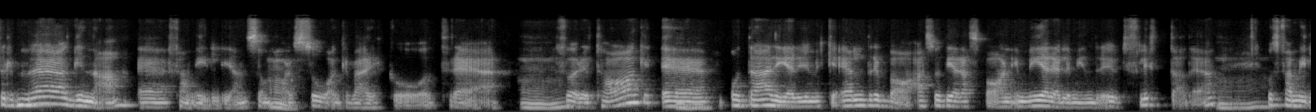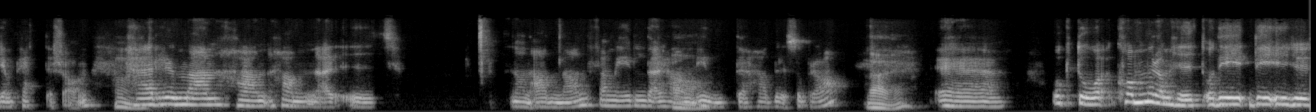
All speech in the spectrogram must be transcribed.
förmögna eh, familjen som Mm. har sågverk och Mm. träföretag. Eh, Mm. och där är det ju mycket äldre barn, alltså deras barn är mer eller mindre utflyttade Mm. hos familjen Pettersson. Mm. Herman, han hamnar i någon annan familj där han inte hade det så bra. Eh, och då kommer de hit och det, det är ju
